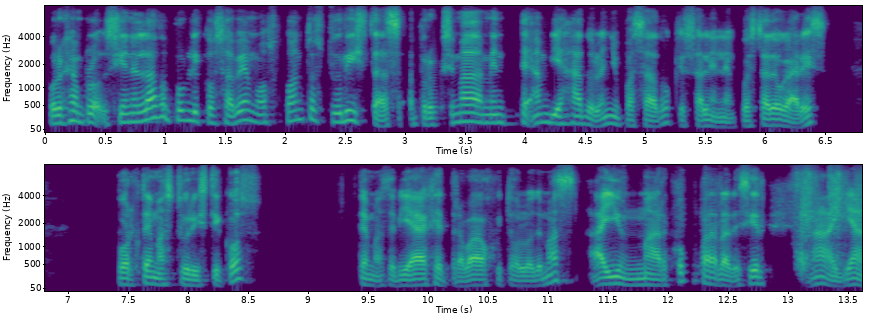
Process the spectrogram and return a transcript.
Por ejemplo, si en el lado público sabemos cuántos turistas aproximadamente han viajado el año pasado, que sale en la encuesta de hogares, por temas turísticos, temas de viaje, trabajo y todo lo demás, hay un marco para decir, ah, ya,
